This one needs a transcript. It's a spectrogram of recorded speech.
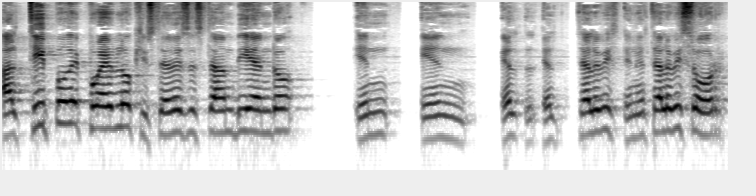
al tipo de pueblo que ustedes están viendo en, el, el televisor,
